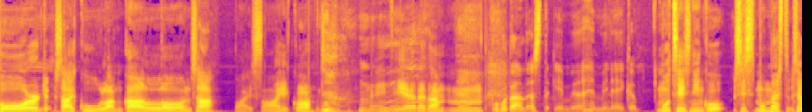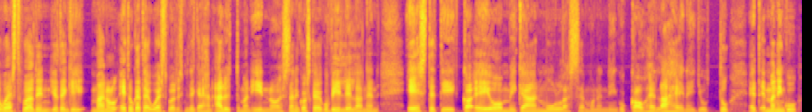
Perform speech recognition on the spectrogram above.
Ford sai kuulan kalloonsa, vai saiko? Me ei tiedetä. Mm. Puhutaan tästäkin myöhemmin, eikö? Mutta siis, niinku, siis mun mielestä se Westworldin jotenkin, mä en ollut etukäteen Westworldissa mitenkään ihan älyttömän innoissani, koska joku villilännen estetiikka ei ole mikään mulle semmoinen niinku kauhean läheinen juttu. Että en mä, niinku,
